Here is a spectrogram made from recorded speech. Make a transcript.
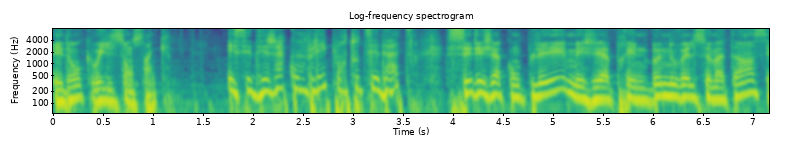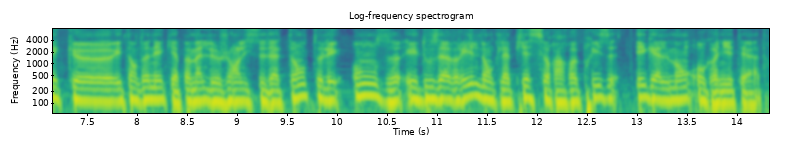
et donc oui, ils sont cinq. Et c'est déjà complet pour toutes ces dates? C'est déjà complet, mais j'ai appris une bonne nouvelle ce matin, c'est que, étant donné qu'il y a pas mal de gens en liste d'attente, les 11 et 12 avril, donc la pièce sera reprise également au Grenier Théâtre.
